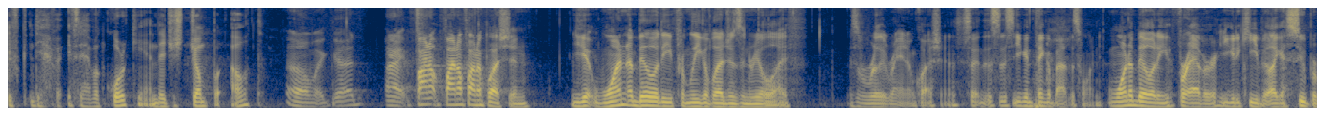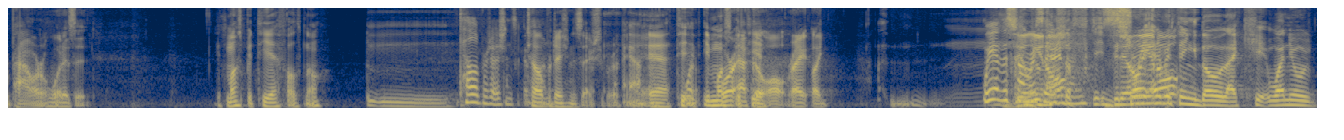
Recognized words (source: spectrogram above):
if they have, if they have a Corki and they just jump out. Oh my god. All right. Final, final, final question. You get one ability from League of Legends in real life. This is a really random question. So this is you can think about this one. One ability forever. You get to keep it like a superpower. What is it? It must be TF alt, no? Mm. Teleportation's a good one. Teleportation is actually broken. Yeah. Yeah, T- it must Or be Ekko TF. alt, right? Like We have this Zilean conversation. of destroy Zilean ult? everything though. Like when you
